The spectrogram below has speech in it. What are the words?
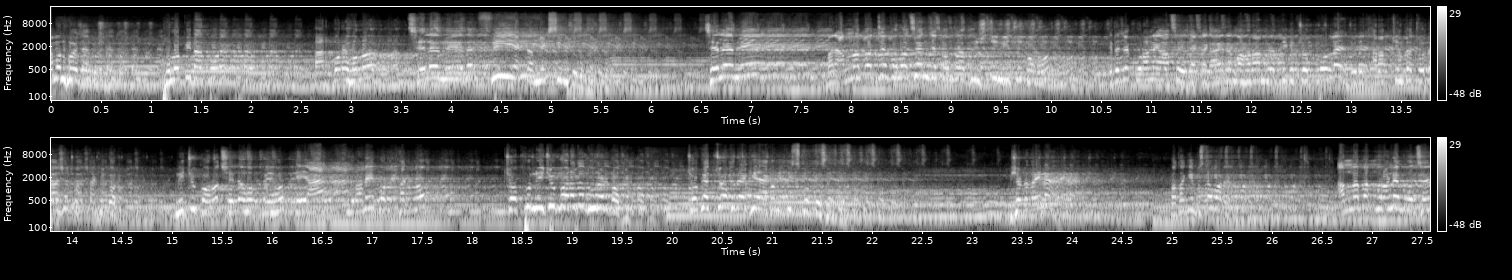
এমন হয়ে যায় বিষয়টা। হলো কি তারপরে? তারপরে হলো ছেলে মেয়েদের ফ্রি একটা মিক্সিং শুরু হয়েছে। ছেলে মেয়ে মানে আল্লাহ যে বলেছেন যে তোমরা দৃষ্টি নিচু করো, এটা যে কোরআনে আছে যে একটা গায়ের মাহারামের দিকে চোখ করলে যদি খারাপ চিন্তা চলে আসে, চোখটা কি করো? নিচু করো, ছেলে হোক, মেয়ে হোক, এই আয়াত কোরআনেই করে থাকল। চোখু নিচু করো তো দূরের কথা। চোখের চোখ রেখে এখন কিস করতেছে। বিষয়টা তাই না? কথা কি বুঝতে পারেন? আল্লাহ বা কোরআনে বলছেন,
